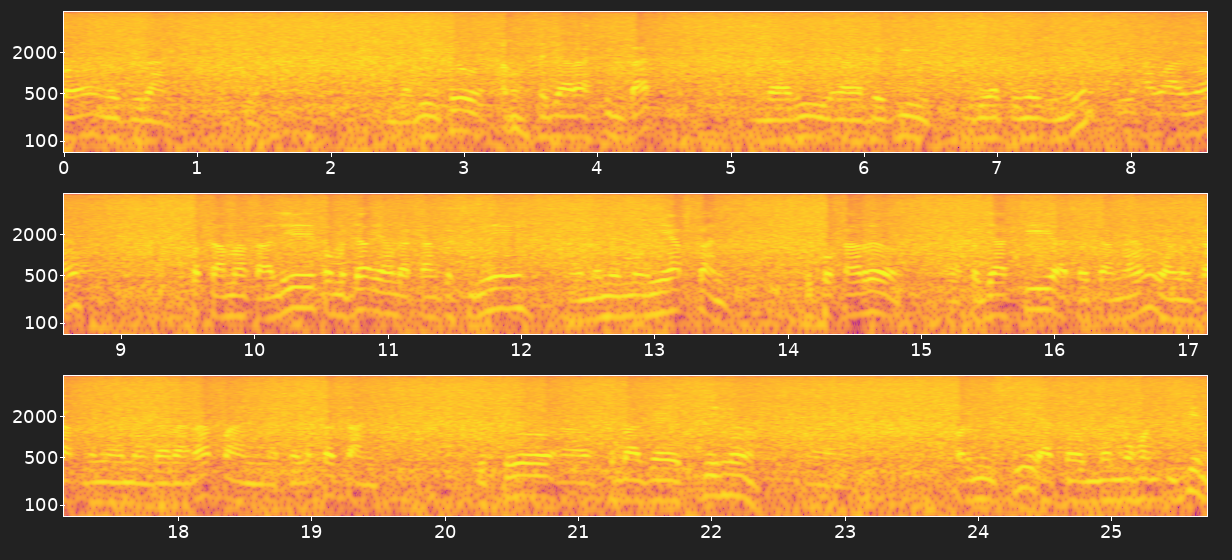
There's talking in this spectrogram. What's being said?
penguburan jadi itu sejarah singkat dari uh, Beji Dua Punggul ini. Di awalnya pertama kali pemedak yang datang ke sini uh, menyiapkan upekara uh, kejati atau canang yang lengkap dengan ada rarapan atau lepesan. Itu uh, sebagai cina uh, permisi atau memohon izin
